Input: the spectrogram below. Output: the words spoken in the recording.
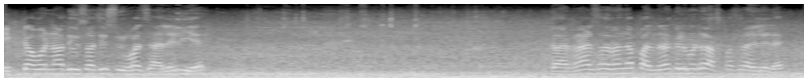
एक्कावन्न दिवसाची सुरुवात झालेली आहे. कर्नाळ साधारण पंधरा किलोमीटर आसपास राहिलेलं आहे.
